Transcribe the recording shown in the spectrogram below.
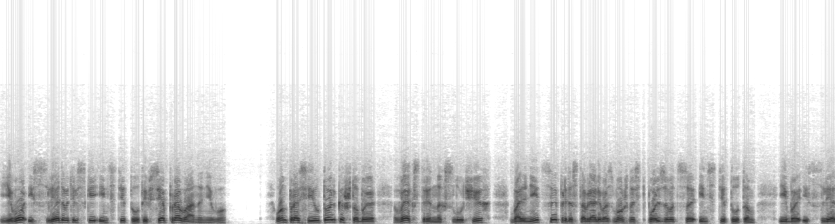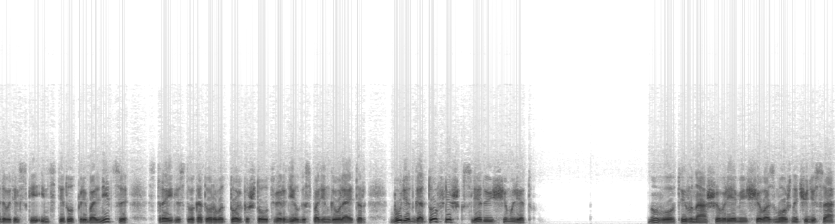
его исследовательский институт и все права на него. Он просил только, чтобы в экстренных случаях больницы предоставляли возможность пользоваться институтом, ибо исследовательский институт при больнице, строительство которого только что утвердил господин Гауляйтер, будет готов лишь к следующему лету. «Ну вот, и в наше время еще возможны чудеса»,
